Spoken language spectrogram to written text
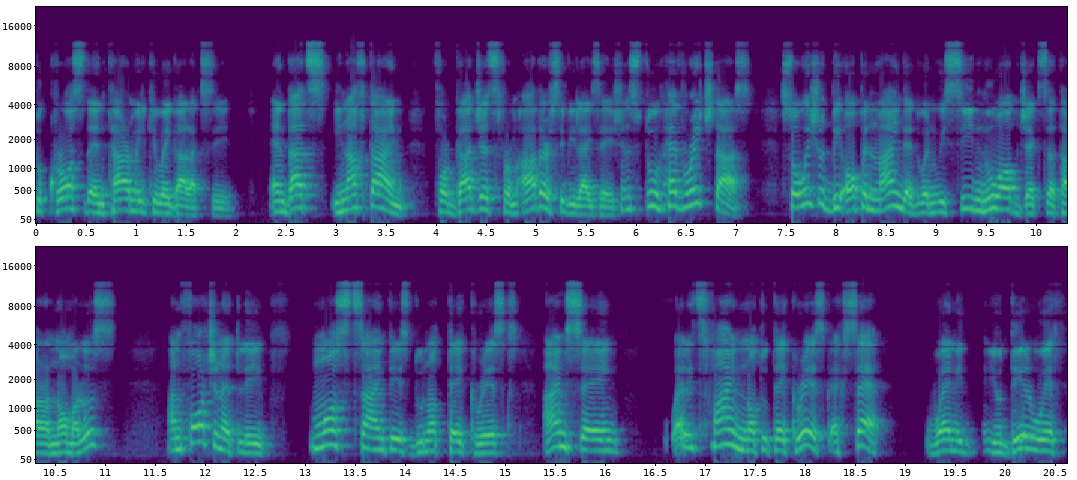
to cross the entire Milky Way galaxy. And that's enough time for gadgets from other civilizations to have reached us. So we should be open minded when we see new objects that are anomalous. Unfortunately, most scientists do not take risks. I'm saying, well, it's fine not to take risks, except when it, you deal with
